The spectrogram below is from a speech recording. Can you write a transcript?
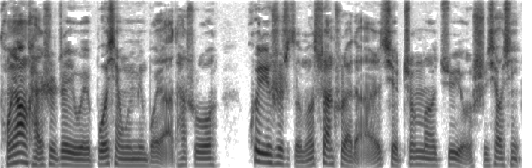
同样还是这一位波线文明博雅，他说汇率是怎么算出来的，而且这么具有时效性。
